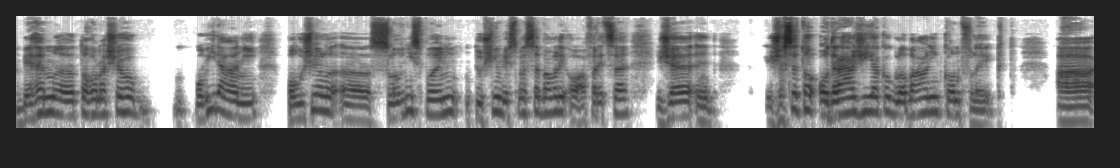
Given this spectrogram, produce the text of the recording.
během eh, toho našeho povídání použil uh, slovní spojení, tuším, když jsme se bavili o Africe, že, že se to odráží jako globální konflikt. A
